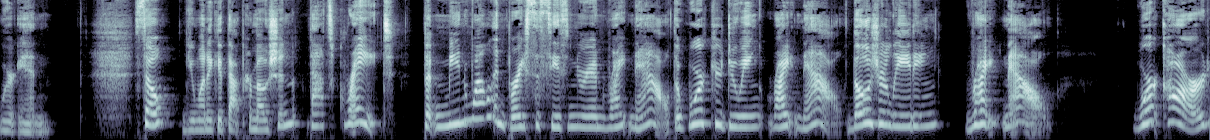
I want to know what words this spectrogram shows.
we're in. So, you want to get that promotion? That's great. But meanwhile, embrace the season you're in right now, the work you're doing right now, those you're leading right now. Work hard,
